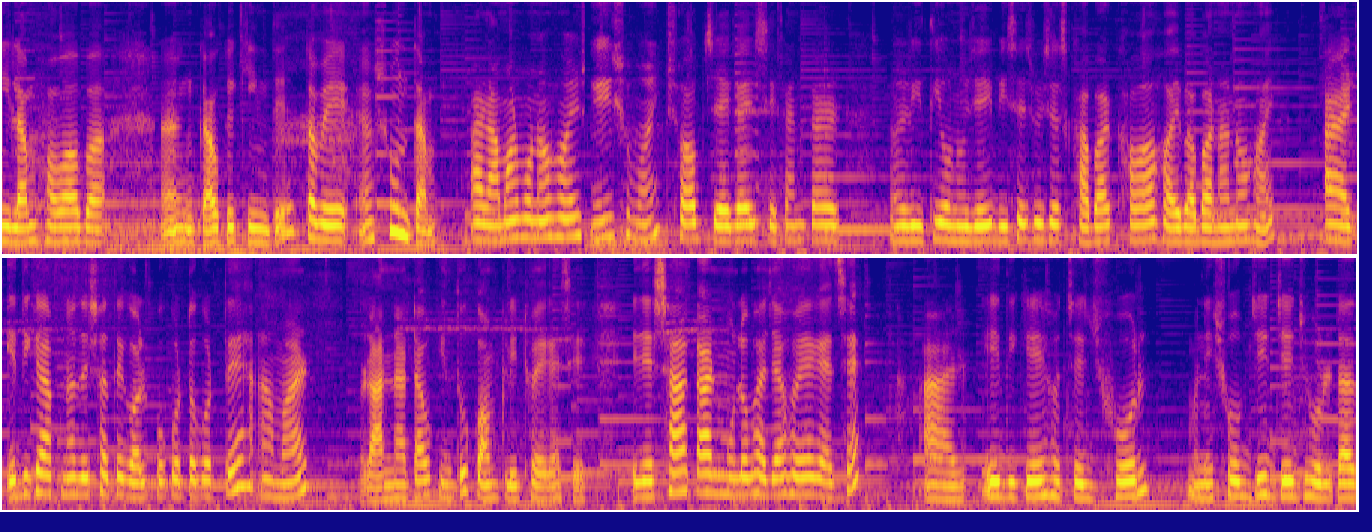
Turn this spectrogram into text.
নিলাম হওয়া বা কাউকে কিনতে। তবে শুনতাম। আর আমার মনে হয় এই সময় সব জায়গায় সেখানকার রীতি অনুযায়ী বিশেষ বিশেষ খাবার খাওয়া হয় বা বানানো হয়। আর এদিকে আপনাদের সাথে গল্প করতে করতে আমার রান্নাটাও কিন্তু কমপ্লিট হয়ে গেছে। এই যে শাক আর মূলো ভাজা হয়ে গেছে। আর এইদিকে হচ্ছে ঝোল মানে সবজির যে ঝোলটা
